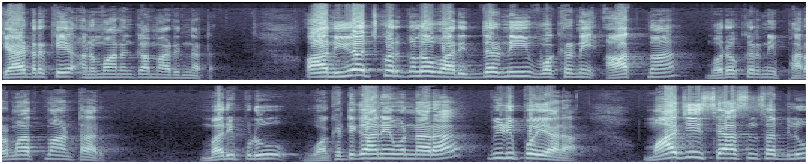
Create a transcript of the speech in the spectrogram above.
కేడర్కే అనుమానంగా మారిందట. ఆ నియోజకవర్గంలో వారిద్దరిని ఒకరిని ఆత్మ మరొకరిని పరమాత్మ అంటారు. మరిప్పుడు ఒకటిగానే ఉన్నారా? విడిపోయారా? మాజీ శాసనసభ్యులు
